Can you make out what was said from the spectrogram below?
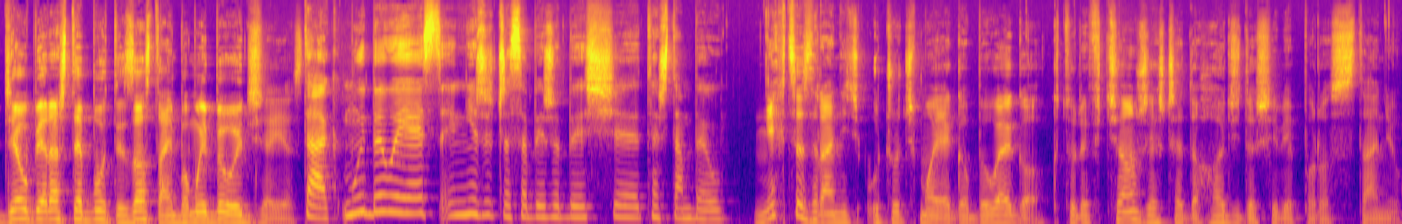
gdzie ubierasz te buty? Zostań, bo mój były dzisiaj jest. tak, mój były jest, nie życzę sobie, żebyś e, też tam był. Nie chcę zranić uczuć mojego byłego, który wciąż jeszcze dochodzi do siebie po rozstaniu.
